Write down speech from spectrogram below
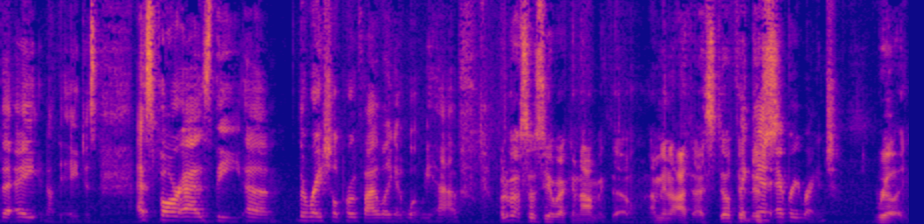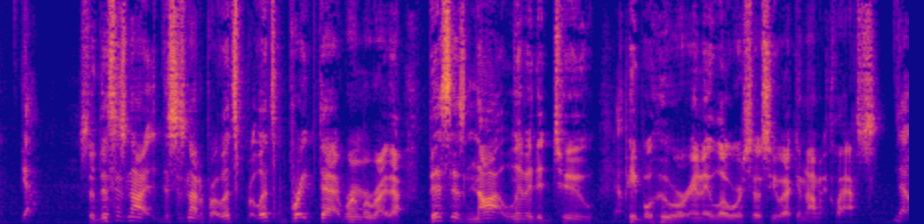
the age, not the ages, as far as the um, the racial profiling of what we have. What about socioeconomic though? I mean, I, I still think Again, there's every range. really. Yeah. So this is not this is not a pro- let's let's break that rumor right now. This is not limited to No. people who are in a lower socioeconomic class. No,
